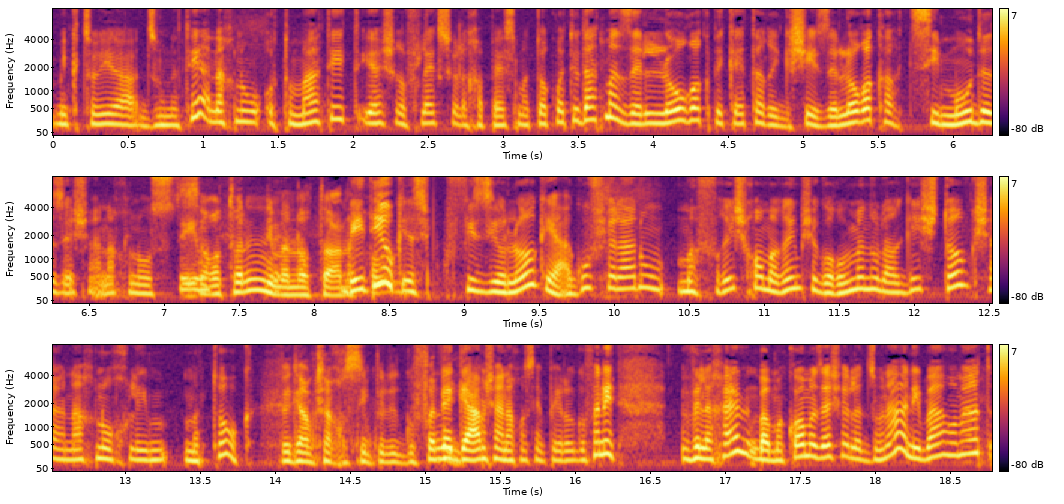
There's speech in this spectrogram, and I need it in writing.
המקצועי התזונתי, אנחנו אוטומטית, יש רפלקס של לחפש מתוק. ואת יודעת מה, זה לא רק בקטע רגשי, זה לא רק הצימוד הזה שאנחנו עושים. סרוטונין, אם אני לא טועה, נכון? בדיוק, יש פיזיולוגיה. הגוף שלנו מפריש חומרים שגורמים לנו להרגיש טוב כשאנחנו אוכלים מתוק. וגם כשאנחנו עושים פעילות גופנית. וגם כשאנחנו עושים פעילות גופנית. ולכן, במקום הזה של התזונה, אני באה ואומרת,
